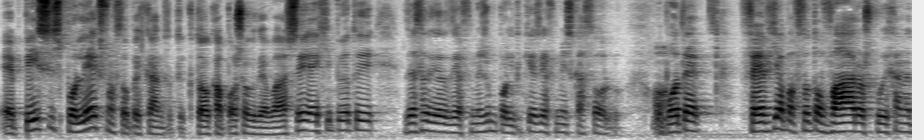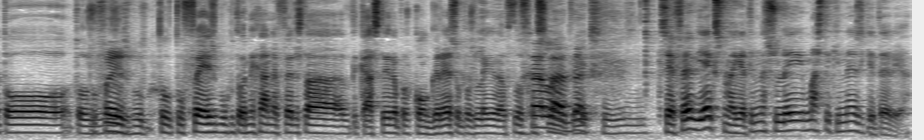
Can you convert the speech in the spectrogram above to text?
Επίσης, πολύ έξυπνο αυτό που έχει κάνει το TikTok, από όσο έχω διαβάσει, έχει πει ότι δεν θα δια- διαφημίζουν πολιτικές διαφημίσεις καθόλου. Οπότε φεύγει από αυτό το βάρος που είχαν το, το, Του Facebook. Του, του Facebook που τον είχαν φέρει στα δικαστήρια, όπως κογκρέσο, όπως λέγεται αυτό. δεν Καλά, ξέρω τι. εντάξει. Ξεφεύγει έξυπνα γιατί είναι, σου λέει είμαστε κινέζικη εταιρεία.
